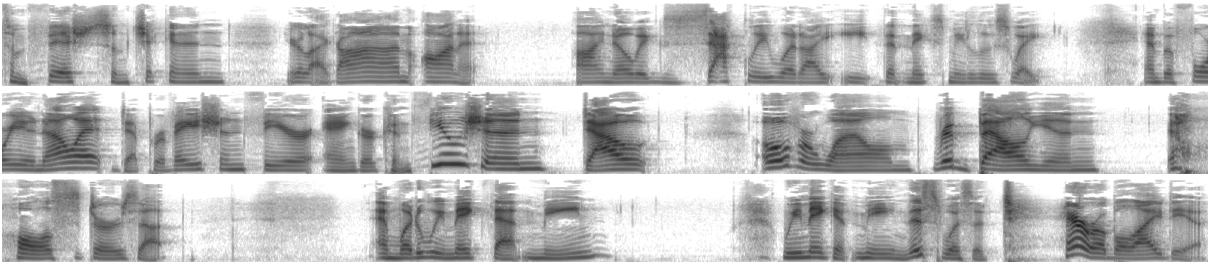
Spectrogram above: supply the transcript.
some fish, some chicken, you're like, I'm on it. I know exactly what I eat that makes me lose weight. And before you know it, deprivation, fear, anger, confusion, doubt, overwhelm, rebellion, it all stirs up. And what do we make that mean? We make it mean this was a terrible idea.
